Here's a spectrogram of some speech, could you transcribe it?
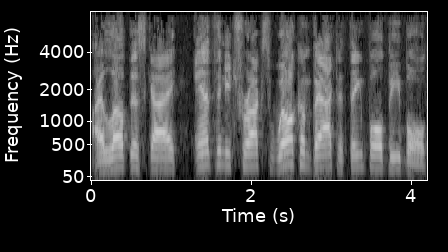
I love this guy. Anthony Trucks, welcome back to Think Bold Be Bold.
